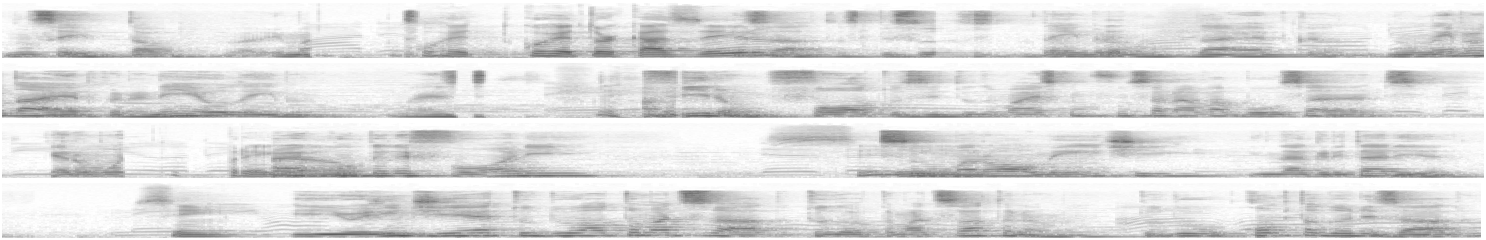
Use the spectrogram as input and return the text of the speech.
não sei, tal, Corre- Corretor caseiro. Exato, as pessoas lembram da época, não lembram da época, né? nem eu lembro, mas viram fotos e tudo mais como funcionava a bolsa antes, que era um monte de com telefone, Sim. isso manualmente e na gritaria. Sim. E hoje em dia é tudo automatizado, tudo automatizado não, né? Tudo computadorizado.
